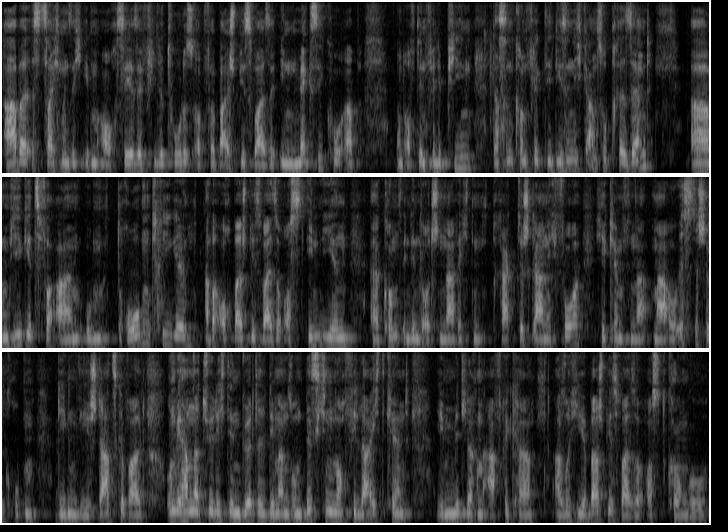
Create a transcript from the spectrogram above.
Aber es zeichnen sich eben auch sehr, sehr viele Todesopfer beispielsweise in Mexiko ab und auf den Philippinen. Das sind Konflikte, die sind nicht ganz so präsent. Ähm, hier geht es vor allem um Drogenkriege, aber auch beispielsweise Ostindien äh, kommt in den deutschen Nachrichten praktisch gar nicht vor. Hier kämpfen maoistische Gruppen gegen die Staatsgewalt. Und wir haben natürlich den Gürtel, den man so ein bisschen noch vielleicht kennt, im mittleren Afrika, also hier beispielsweise Ostkongo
